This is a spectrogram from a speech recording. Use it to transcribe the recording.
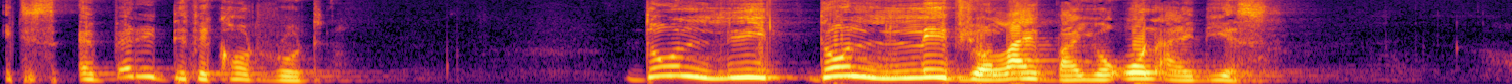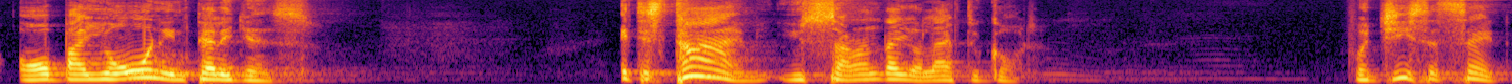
It is a very difficult road. Don't live, don't live your life by your own ideas or by your own intelligence. It is time you surrender your life to God. For Jesus said,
